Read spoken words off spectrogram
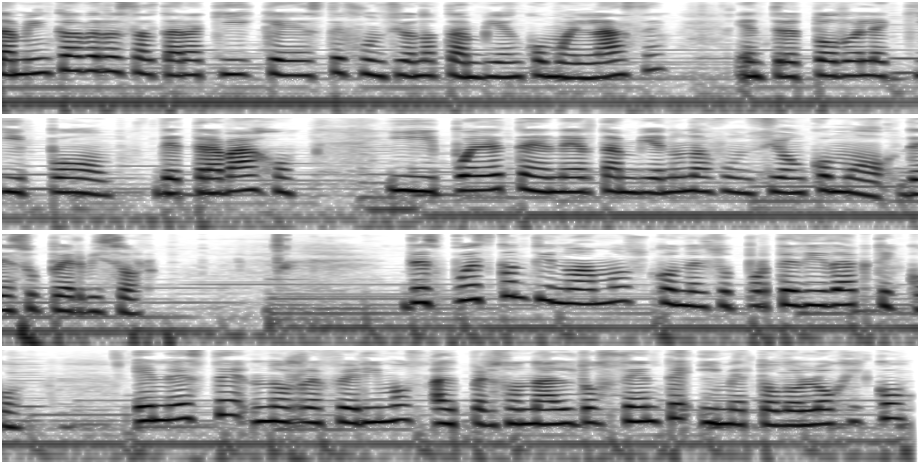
También cabe resaltar aquí que este funciona también como enlace entre todo el equipo de trabajo y puede tener también una función como de supervisor. Después continuamos con el soporte didáctico. En este nos referimos al personal docente y metodológico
